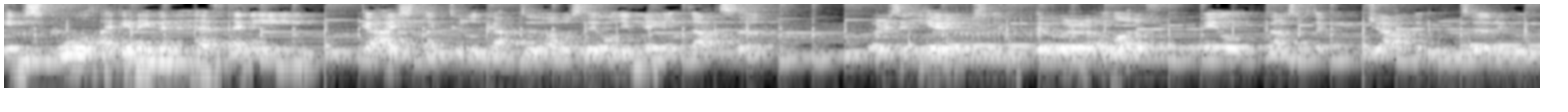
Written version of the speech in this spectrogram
In school, I didn't even have any guys like to look up to. I was the only male dancer. Whereas in here, it was like there were a lot of male dancers that could jump, that could turn, that could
